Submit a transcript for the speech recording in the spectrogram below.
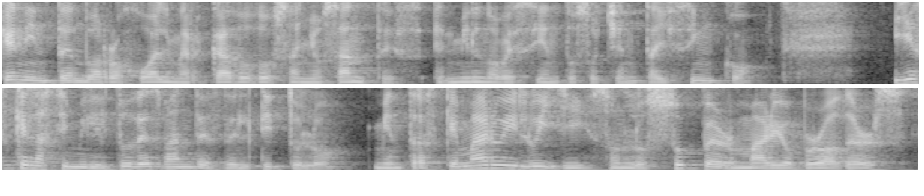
que Nintendo arrojó al mercado dos años antes, en 1985. Y es que las similitudes van desde el título, mientras que Mario y Luigi son los Super Mario Brothers,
